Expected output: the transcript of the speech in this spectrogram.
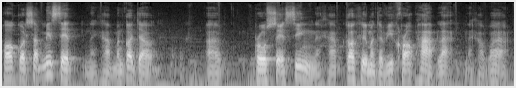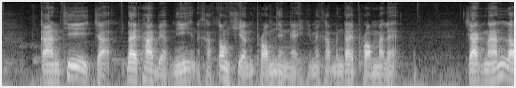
พอกด Submit เสร็จนะครับ มันก็จะ processing นะครับ ก็คือมันจะวิเคราะห์ภาพแล้วนะครับว่าการที่จะได้ภาพแบบนี้นะครับ ต้องเขียนพร้อมยังไงเห็นไหมครับ มันได้พร้อมมาแล้ว จากนั้นเรา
